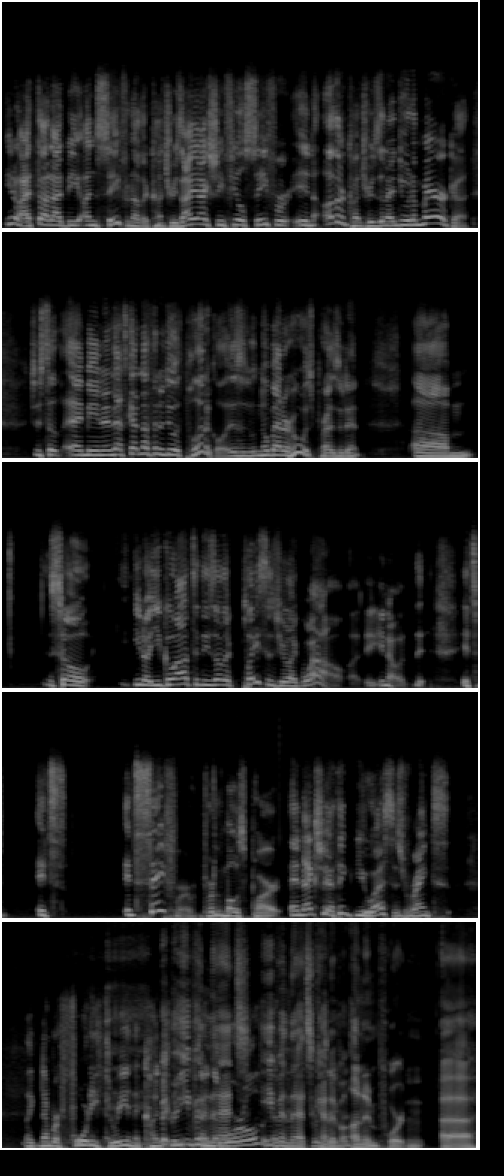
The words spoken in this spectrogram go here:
You know, I thought I'd be unsafe in other countries. I actually feel safer in other countries than I do in America. Just, to, I mean, and that's got nothing to do with political. This is no matter who was president. Um, so, you know, you go out to these other places, you're like, wow, you know, it's it's it's safer for the most part. And actually, I think U.S. is ranked like number 43 in the country But even in the world. even that's kind of unimportant. Uh,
